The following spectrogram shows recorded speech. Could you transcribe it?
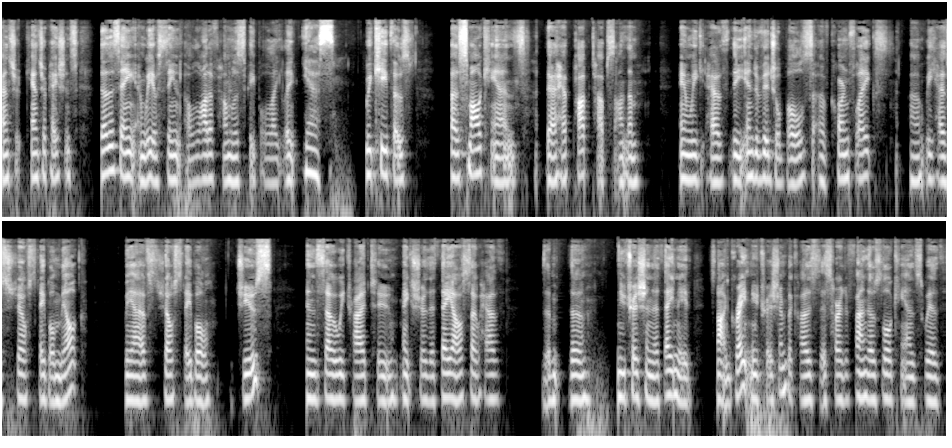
cancer cancer patients. The other thing, and we have seen a lot of homeless people lately yes. we keep those uh, small cans that have pop tops on them, and we have the individual bowls of cornflakes. Uh, we have shelf stable milk. We have shelf stable juice, and so we try to make sure that they also have the the nutrition that they need. It's not great nutrition because it's hard to find those little cans with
